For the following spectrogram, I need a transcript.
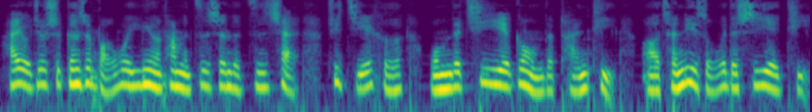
还有就是根生保会运用他们自身的资产，去结合我们的企业跟我们的团体，啊、成立所谓的事业体。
